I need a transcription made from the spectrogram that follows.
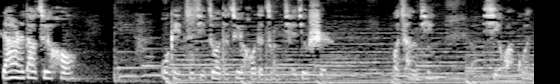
然而到最后，我给自己做的最后的总结就是：我曾经喜欢过你。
